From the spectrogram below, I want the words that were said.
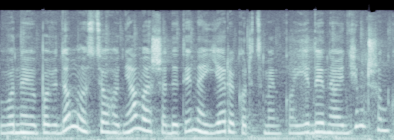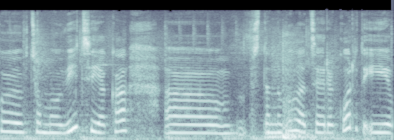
Вони повідомили, з цього дня ваша дитина є рекордсменкою, єдиною дівчинкою в цьому віці, яка встановила цей рекорд і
